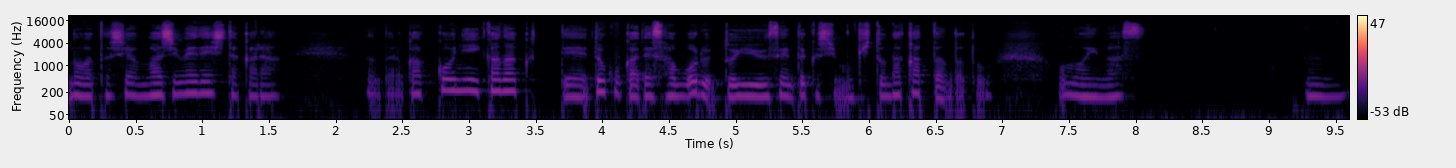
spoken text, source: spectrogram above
の私は真面目でしたからなんだろう学校に行かなくってどこかでサボるという選択肢もきっとなかったんだと思います。うん、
